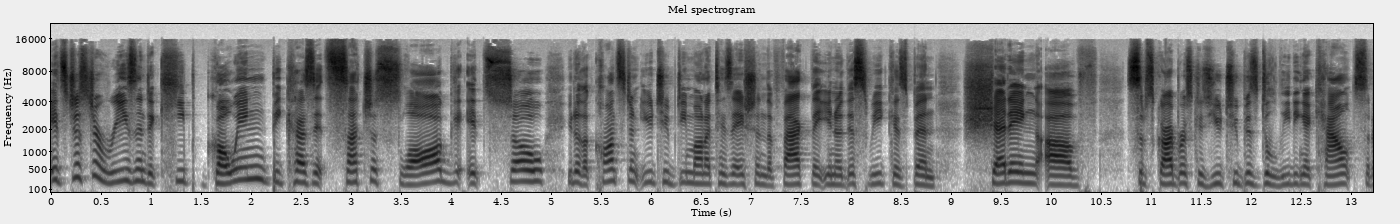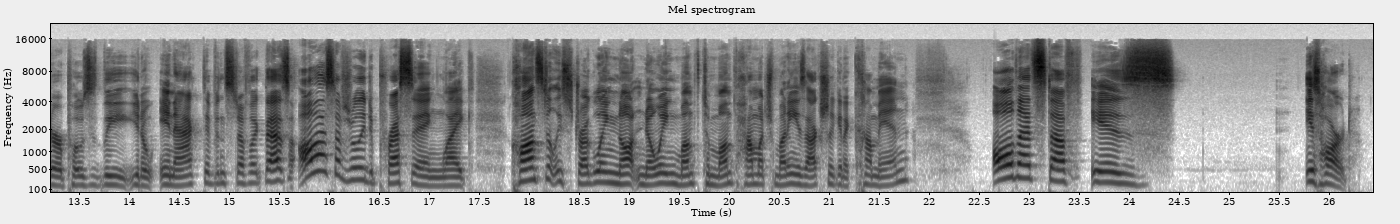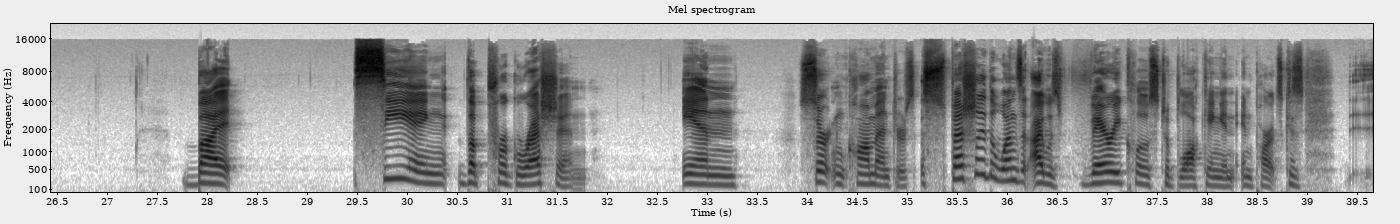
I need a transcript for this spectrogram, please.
it's just a reason to keep going because it's such a slog. It's so, you know, the constant YouTube demonetization, the fact that, you know, this week has been shedding of subscribers because YouTube is deleting accounts that are supposedly, you know, inactive and stuff like that. So all that stuff's really depressing. Like constantly struggling, not knowing month to month how much money is actually going to come in. All that stuff is is hard. But seeing the progression in certain commenters, especially the ones that I was very close to blocking in, in parts, because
